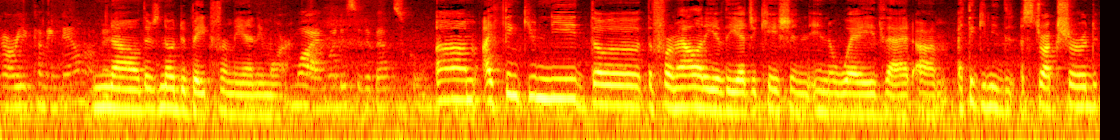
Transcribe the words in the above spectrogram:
how are you coming down on it? No, there's no debate for me anymore. Why? What is it about school? Um, I think you need the the formality of the education in a way that um, I think you need a structured,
